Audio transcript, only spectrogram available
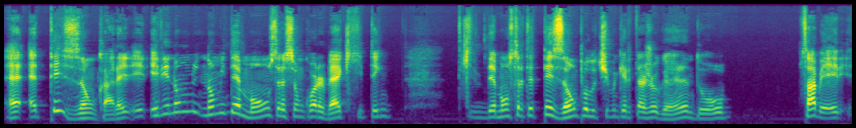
é, é tesão, cara. Ele, ele não, não me demonstra ser um quarterback que tem. que demonstra ter tesão pelo time que ele tá jogando. Ou. Sabe,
